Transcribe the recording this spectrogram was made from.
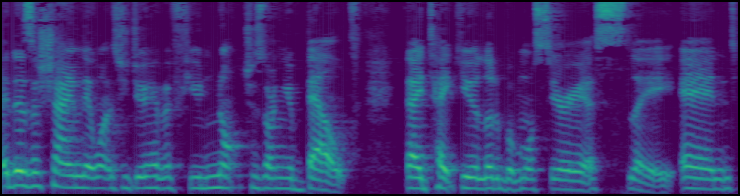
it is a shame that once you do have a few notches on your belt, they take you a little bit more seriously. And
